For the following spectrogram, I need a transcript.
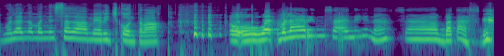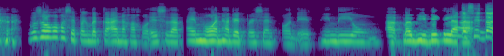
Wala naman yun sa marriage contract. Oo, wa wala rin sa ano yun, ah, sa batas. Gusto ko kasi 'pag nagkaanak ako is that I'm 100% on it. Hindi yung, ah, mabibigla. Kasi the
